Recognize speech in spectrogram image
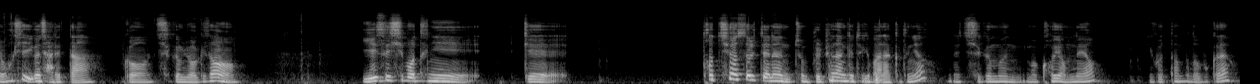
야, 확실히 이건 잘했다. 이거 지금 여기서 ESC 버튼이 이게 터치였을 때는 좀 불편한 게 되게 많았거든요. 근데 지금은 뭐 거의 없네요. 이것도 한번 넣어볼까요?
